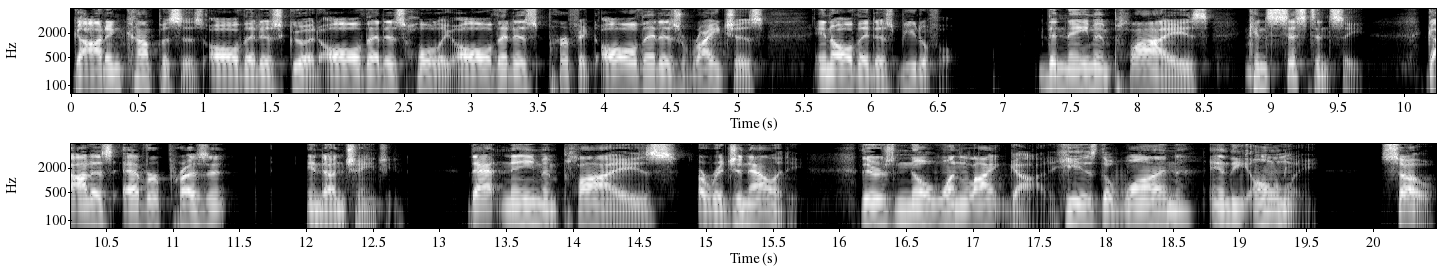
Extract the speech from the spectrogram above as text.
God encompasses all that is good, all that is holy, all that is perfect, all that is righteous, and all that is beautiful. The name implies consistency. God is ever present and unchanging. That name implies originality. There's no one like God. He is the one and the only. So,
